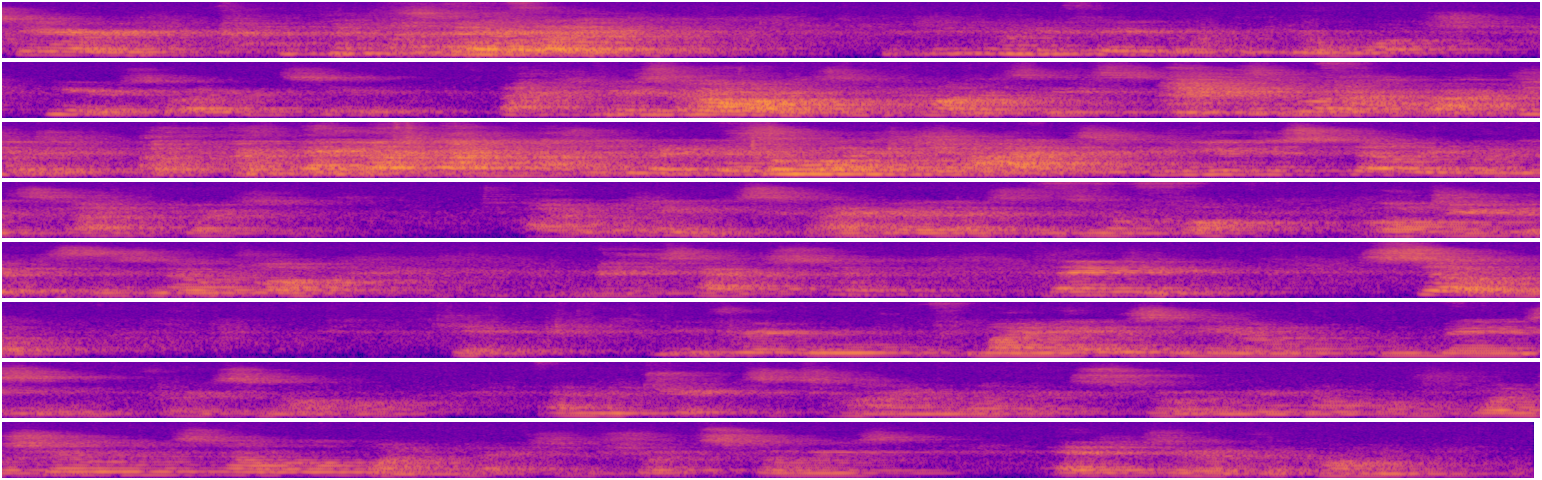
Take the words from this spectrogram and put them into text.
Scary. Scary. Could you do me a favour and put your watch here so I can see it? You can't, you can't, it's, it's run out of battery. Someone Someone in in chat, chat. can you just tell me when it's time for questions? I will. Please, I realise there's no clock. I'll do this. There's no clock in this house. Thank you. So, Kit, you've written My Name is Leon, amazing first novel, and The Trick to Time, another extraordinary novel. One children's novel, one collection of short stories, editor of The Common People.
